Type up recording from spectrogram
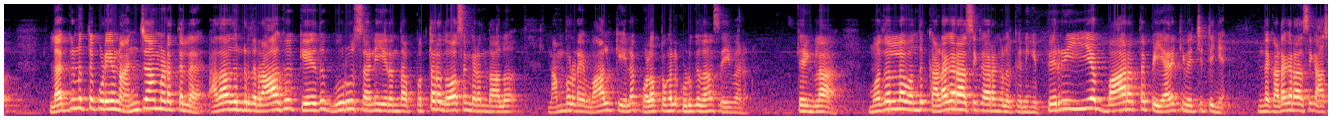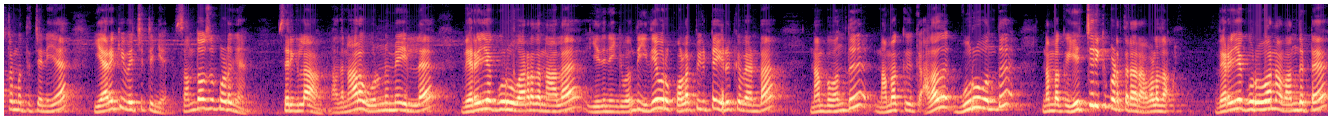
லக்னத்துக்குடையவன் அஞ்சாம் இடத்துல அதாவதுன்றது ராகு கேது குரு சனி இருந்தால் புத்திர தோஷம் இருந்தாலோ நம்மளுடைய வாழ்க்கையில் குழப்பங்கள் கொடுக்க தான் செய்வார். சரிங்களா? முதல்ல வந்து கடகராசிக்காரங்களுக்கு நீங்கள் பெரிய பாரத்தை இப்போ இறக்கி வச்சுட்டீங்க. இந்த கடகராசிக்கு அஷ்டமத்து சனியை இறக்கி வச்சுட்டீங்க. சந்தோஷப்படுங்க. சரிங்களா? அதனால் ஒன்றுமே இல்லை. விரைய குரு வர்றதுனால இது நீங்கள் வந்து இதே ஒரு குழப்பிக்கிட்டே இருக்க வேண்டாம். நம்ம வந்து நமக்கு அதாவது குரு வந்து நமக்கு எச்சரிக்கைப்படுத்துகிறார் அவ்வளோதான் விரைய குருவாக நான் வந்துட்டேன்.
